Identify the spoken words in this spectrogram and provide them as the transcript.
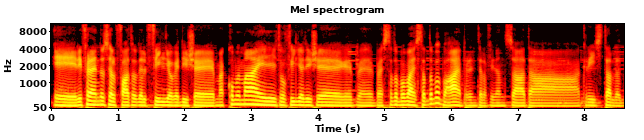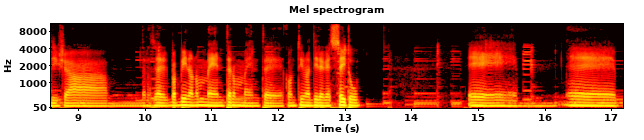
E riferendosi al fatto del figlio che dice: Ma come mai tuo figlio dice che è stato papà, è stato papà? E prende la fidanzata Crystal dice: ah, della serie il bambino non mente, non mente, continua a dire che sei tu e, e,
